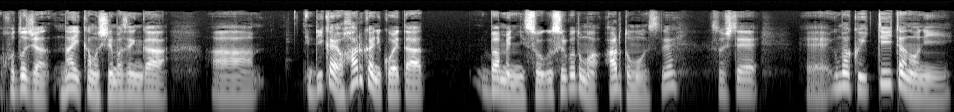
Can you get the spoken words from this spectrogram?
ほどじゃないかもしれませんがあ理解をはるかに超えた場面に遭遇することもあると思うんですね。そして、えー、うまくいっていたのに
